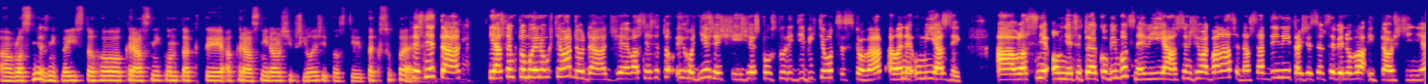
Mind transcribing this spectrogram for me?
A vlastně vznikají z toho krásné kontakty a krásné další příležitosti. Tak super. Přesně tak. Já jsem k tomu jenom chtěla dodat, že vlastně se to i hodně řeší, že spoustu lidí by chtělo cestovat, ale neumí jazyk. A vlastně o mě se to jako by moc neví. Já jsem žila 12 let na Sardiny, takže jsem se věnovala italštině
